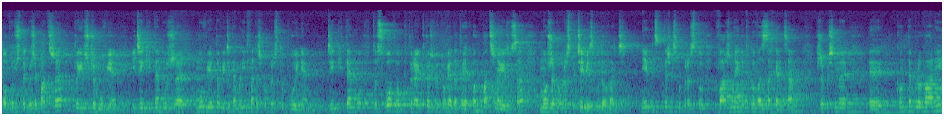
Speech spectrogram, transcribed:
Oprócz tego, że patrzę, to jeszcze mówię i dzięki temu, że mówię, to wiecie, ta modlitwa też po prostu płynie. Dzięki temu to słowo, które ktoś wypowiada, to jak On patrzy na Jezusa, może po prostu Ciebie zbudować. Nie? Więc to też jest po prostu ważne i do tego Was zachęcam, żebyśmy e, kontemplowali,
